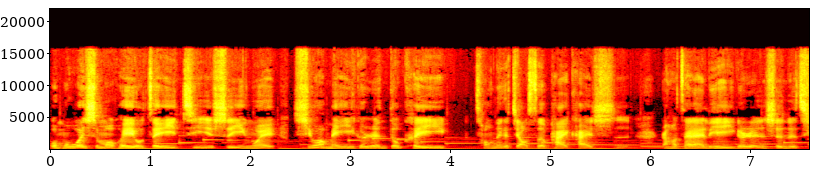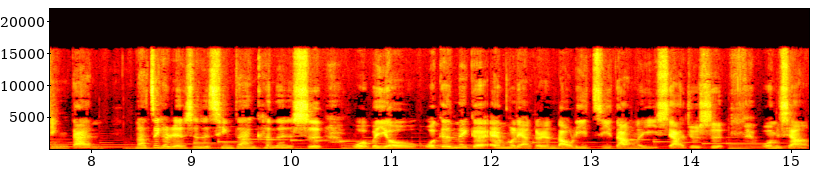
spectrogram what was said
我们为什么会有这一集？是因为希望每一个人都可以从那个角色派开始，然后再来列一个人生的清单。那这个人生的清单可能是我们有，我跟那个 M 两个人脑力激荡了一下，就是我们想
